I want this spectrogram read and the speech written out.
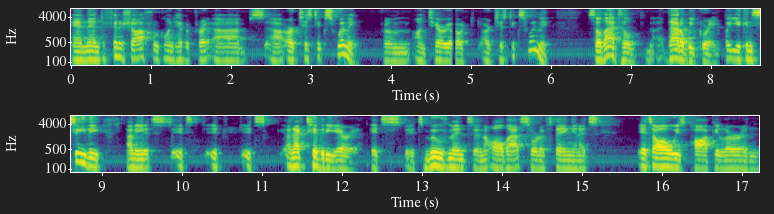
And then to finish off, we're going to have a uh, uh, artistic swimming from Ontario Artistic Swimming. So that'll that'll be great. But you can see the, I mean, it's it's it it's an activity area. It's it's movement and all that sort of thing, and it's it's always popular, and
